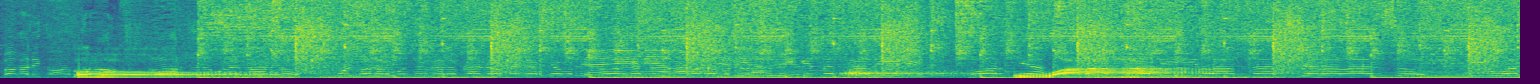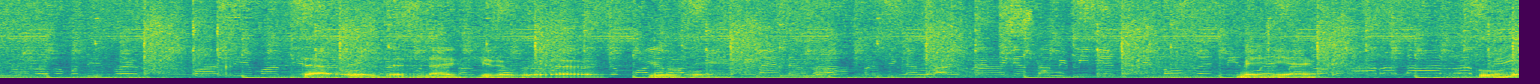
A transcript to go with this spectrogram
bakal dikontrol. Oh. oh sudah mulai masuk. Pun bakal muncul ke belakang. Megan coba dikeluarkan. Sedikit dan kali ini. Wardnya wow. dihilangkan secara langsung. Iwan berusaha untuk mendefense. Mati-mati. That was a nice getaway. Uh, beautiful. Maniac. Bruno.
